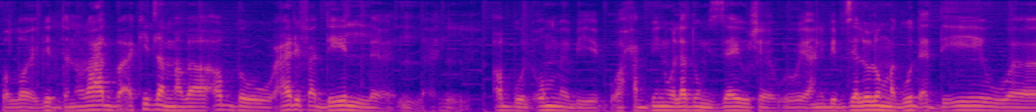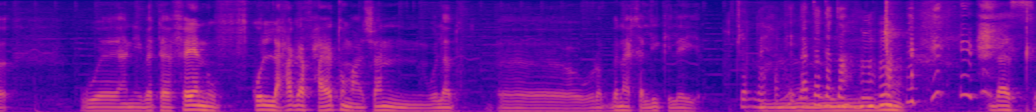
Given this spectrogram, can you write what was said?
والله جدا. والواحد بقى أكيد لما بقى أب وعارف قد إيه ال- ال- الأب والأم بيبقوا حابين ولادهم إزاي ويعني بيبذلوا لهم مجهود قد إيه و... ويعني بتفانوا في كل حاجة في حياتهم عشان ولادهم. أه وربنا يخليكي ليا. الله يخليك. بس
